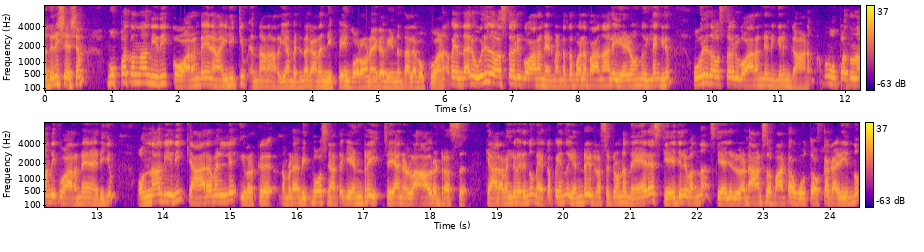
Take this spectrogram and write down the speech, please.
അതിനുശേഷം മുപ്പത്തൊന്നാം തീയതി ക്വാറന്റൈൻ ആയിരിക്കും എന്നാണ് അറിയാൻ പറ്റുന്നത്. കാരണം നിപ്പയും കൊറോണയൊക്കെ വീണ്ടും തല പൊക്കുവാണ്. അപ്പോൾ എന്തായാലും ഒരു ദിവസത്തെ ഒരു ക്വാറന്റൈൻ പണ്ടത്തെ പോലെ പതിനാല് ഏഴോ ഒന്നും ഇല്ലെങ്കിലും ഒരു ദിവസത്തെ ഒരു ക്വാറന്റൈൻ എങ്കിലും കാണും. അപ്പോൾ മുപ്പത്തൊന്നാം തീയതി ക്വാറന്റൈൻ ആയിരിക്കും. ഒന്നാം തീയതി ക്യാരവനിൽ ഇവർക്ക് നമ്മുടെ ബിഗ് ബോസിനകത്തേക്ക് എൻട്രി ചെയ്യാനുള്ള ആ ഒരു ഡ്രസ്സ് ക്യാരവനിൽ വരുന്നു മേക്കപ്പ് ചെയ്യുന്നു എൻട്രി ഡ്രസ്സ് ഇട്ടുകൊണ്ട് നേരെ സ്റ്റേജിൽ വന്ന് സ്റ്റേജിലുള്ള ഡാൻസോ പാട്ടോ കൂത്തോ ഒക്കെ കഴിയുന്നു.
